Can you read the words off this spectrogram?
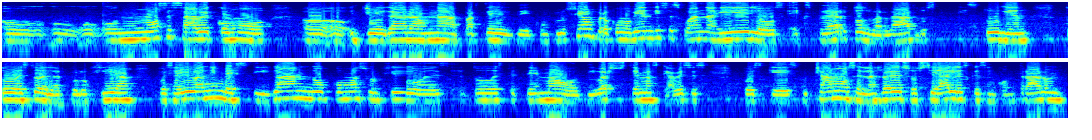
o, no se sabe cómo llegar a una parte de conclusión, pero como bien dices Juan, ahí los expertos, ¿verdad? Los estudian todo esto de la arqueología, pues ahí van investigando cómo ha surgido todo este tema o diversos temas que a veces pues que escuchamos en las redes sociales que se encontraron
